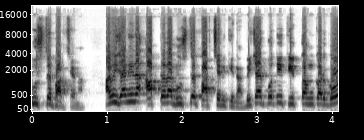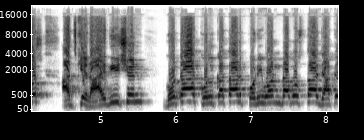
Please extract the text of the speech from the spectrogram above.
বুঝতে পারছে না। আমি জানি না আপনারা বুঝতে পারছেন কিনা। বিচারপতি তীর্থঙ্কর ঘোষ আজকে রায় দিয়েছেন, গোটা কলকাতার পরিবহন ব্যবস্থা যাতে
